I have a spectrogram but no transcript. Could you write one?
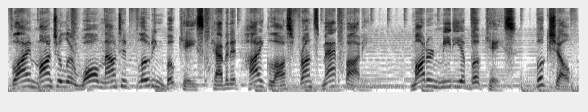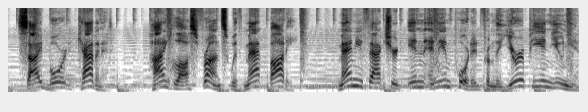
Fly Modular Wall-Mounted Floating Bookcase Cabinet High Gloss Fronts Matte Body. Modern Media Bookcase, Bookshelf, Sideboard, Cabinet. High Gloss Fronts with Matte Body. Manufactured in and imported from the European Union.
